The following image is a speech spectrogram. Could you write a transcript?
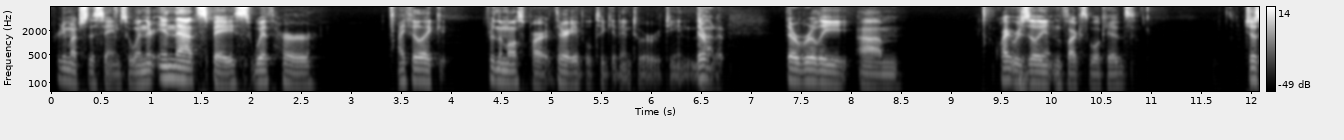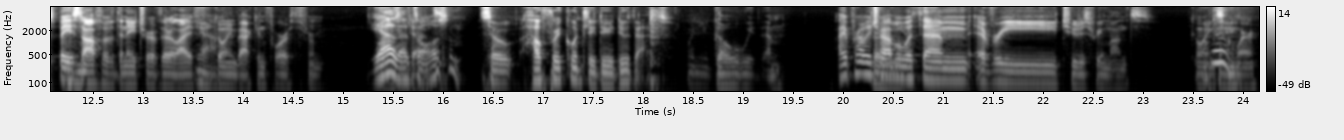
pretty much the same. So when they're in that space with her, I feel like for the most part they're able to get into a routine. They're they're really um, quite resilient and flexible kids, just based off of the nature of their life, Yeah. going back and forth from. Yeah, that's dads. awesome. So how frequently do you do that when you go with them? I probably Per travel year. with them every two to three months, going somewhere.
